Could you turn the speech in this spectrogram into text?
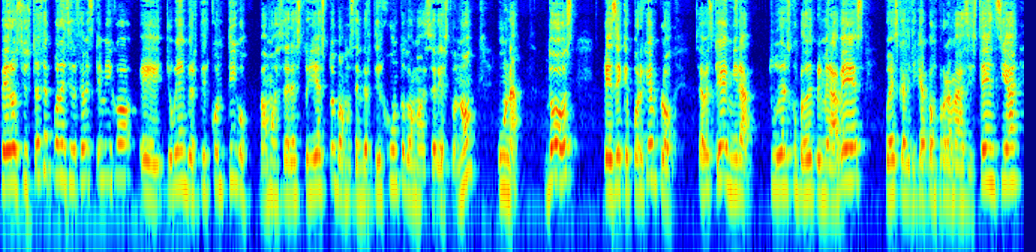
Pero si usted se pone a decir, ¿sabes qué, mi hijo? Eh, yo voy a invertir contigo, vamos a hacer esto y esto, vamos a invertir juntos, vamos a hacer esto, ¿no? Una. Dos, es de que, por ejemplo, ¿sabes qué? Mira, tú eres comprador de primera vez, puedes calificar para un programa de asistencia,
